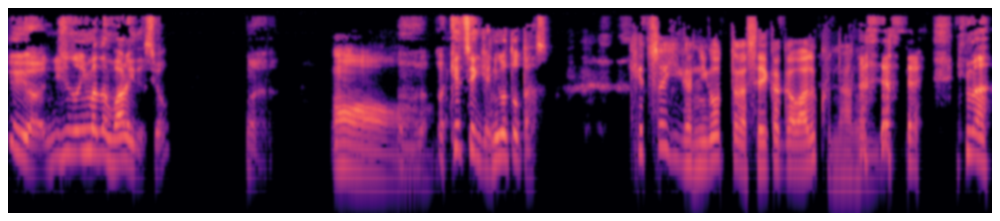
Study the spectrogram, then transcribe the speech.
いやいや、腎臓今でも悪いですよ。うん。ああ、血液が濁っとったんです。血液が濁ったら性格が悪くなるんだ。今、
